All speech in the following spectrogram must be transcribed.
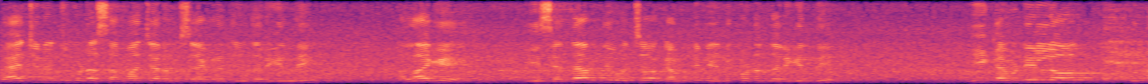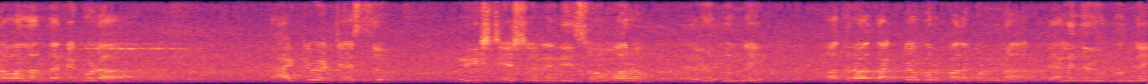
బ్యాచ్ నుంచి కూడా సమాచారం సేకరించడం జరిగింది. అలాగే ఈ శతాబ్ది ఉత్సవ కమిటీని ఎన్నుకోవడం జరిగింది. ఈ కమిటీల్లో ఉన్న వాళ్ళందరినీ కూడా యాక్టివేట్ చేస్తూ రిజిస్ట్రేషన్ అనేది సోమవారం జరుగుతుంది. ఆ తర్వాత అక్టోబర్ పదకొండున ర్యాలీ జరుగుతుంది.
